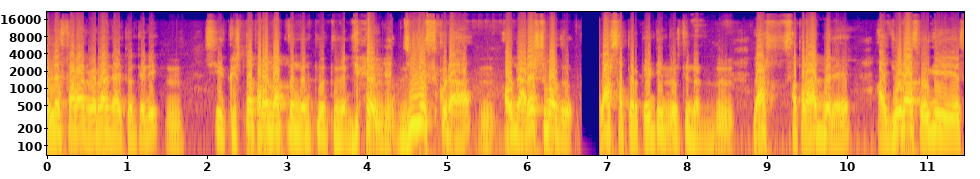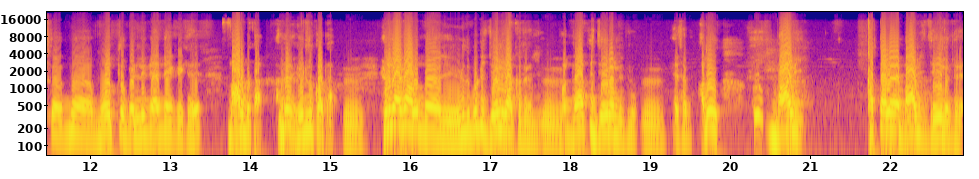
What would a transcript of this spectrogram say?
ಒಳ್ಳೆ ಸ್ಥಳ ನೋಡ್ದಂಗಾಯ್ತು ಅಂತೇಳಿ ಶ್ರೀ ಕೃಷ್ಣ ಪರಮಾತ್ಮ ನೆನಪು ನನಗೆ. ಜಿ ಎಸ್ ಕೂಡ ಅವ್ನ ಅರೆಸ್ಟ್ ಮಾಡಿದ್ರು. ಲಾಸ್ಟ್ ಸಪ್ಪರ್ ಪೇಂಟಿಂಗ್ ತೋರಿಸ್ತೀನಿ ನಾನು. ಲಾಸ್ಟ್ ಸಫರ್ ಆದ್ಮೇಲೆ ಆ ಯೂಡಾಸ್ ಹೋಗಿ ಯೇಸುವನ್ನು ಮೂವತ್ತು ಬೆಳ್ಳಿ ನ್ಯಾಯಕ್ಕೆ ಮಾರ್ಬಿಟ್ಟ. ಅಂದ್ರೆ ಹಿಡಿದು ಕೊಟ್ಟ. ಹಿಡಿದಾಗ ಅವನು ಹಿಡಿದ್ಬಿಟ್ಟು ಜೈಲಿಗೆ ಹಾಕಿದ್ರು ಒಂದ್ ರಾತ್ರಿ ಜೈಲಲ್ಲಿ ಇದ್ರು ಅದು ಬಾವಿ ಕತ್ತಲೆ ಬಾವಿ ಜೈಲ್ ಅಂದ್ರೆ.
